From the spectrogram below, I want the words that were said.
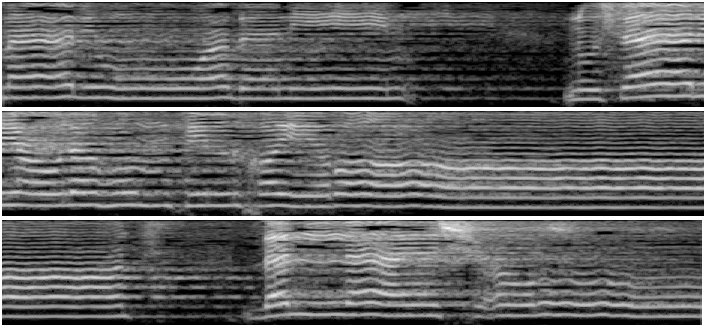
مال و بنین نسارع لهم في الخيرات بل لا يشعرون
